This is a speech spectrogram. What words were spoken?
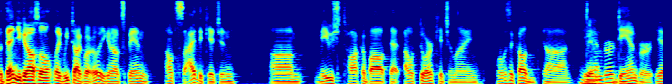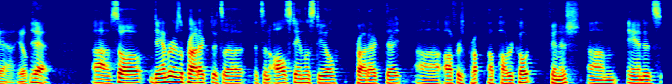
but then you can also, like we talked about earlier, you can expand outside the kitchen. Um, maybe we should talk about that outdoor kitchen line. What was it called? Uh, Dan- Danver? Danver. Yeah. Yep. Yeah. Uh, so Danver is a product. It's a it's an all stainless steel product that uh, offers pro- a powder coat finish, um, and it's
